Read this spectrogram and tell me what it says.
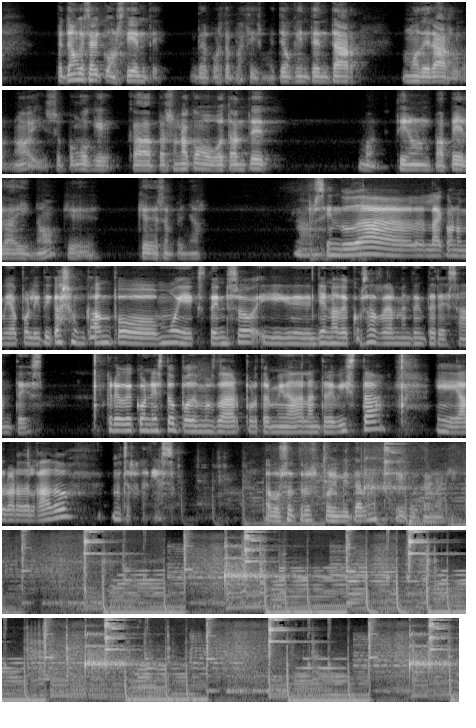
pero tengo que ser consciente del cortoplacismo y tengo que intentar moderarlo, ¿no? Y supongo que cada persona como votante, bueno, tiene un papel ahí, ¿no? Que, que desempeñar. Sin duda la economía política es un campo muy extenso y lleno de cosas realmente interesantes. Creo que con esto podemos dar por terminada la entrevista. Eh, Álvaro Delgado, muchas gracias. A vosotros por invitarme y por tenerme aquí.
